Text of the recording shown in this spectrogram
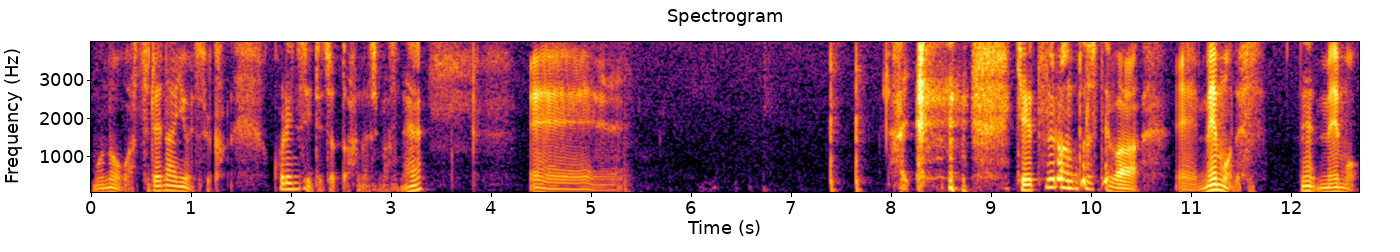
物を忘れないようにするか。これについてちょっと話しますね。えーはい。結論としては、えーメモです、ね、メモ。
